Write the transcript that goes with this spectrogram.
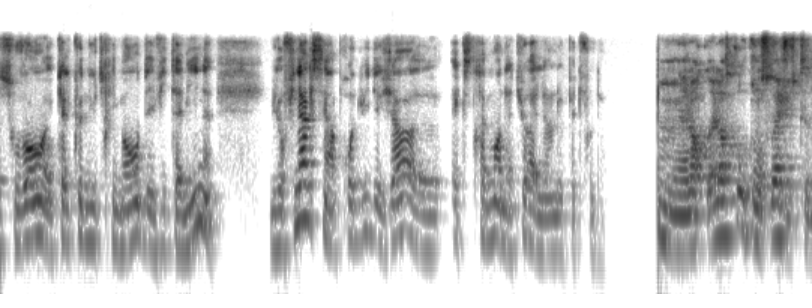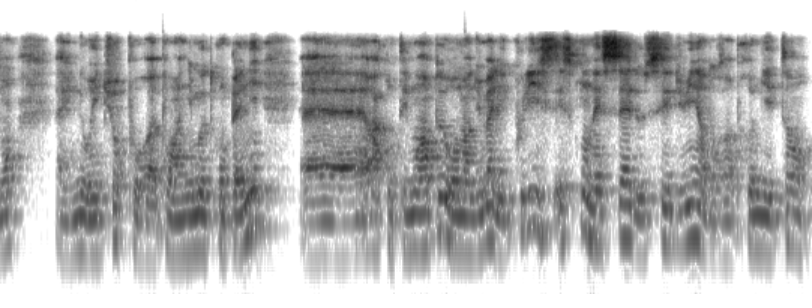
souvent quelques nutriments, des vitamines. Mais au final, c'est un produit déjà euh, extrêmement naturel, hein, le pet food. Hum, alors, lorsqu'on conçoit justement euh, une nourriture pour, euh, pour un animal de compagnie, racontez-moi un peu, Romain Dumas, les coulisses. Est-ce qu'on essaie de séduire dans un premier temps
